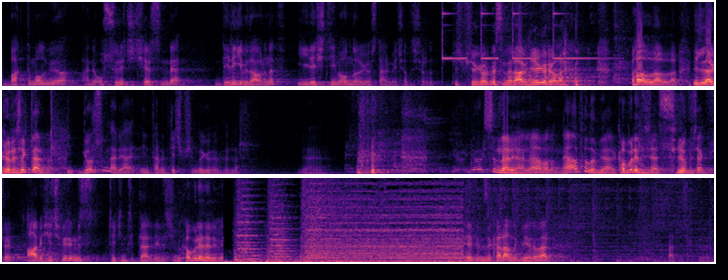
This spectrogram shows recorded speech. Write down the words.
Baktım olmuyor. Hani o süreç içerisinde deli gibi davranıp iyileştiğimi onlara göstermeye çalışırdım. Hiçbir şey görmesinler abi niye görüyorlar? Allah Allah. İlla görecekler mi? Görsünler ya. İnternet geçmişimi de görebilirler. Yani. Görsünler yani ne yapalım? Ne yapalım yani? Kabul edeceğiz. Yapacak bir şey yok. Abi hiçbirimiz tekin tipler değiliz. Şimdi kabul edelim. ya. Hepimizin karanlık bir yanı var. Ben teşekkür ederim.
